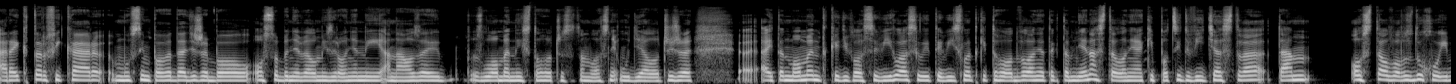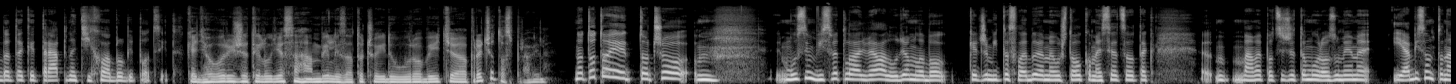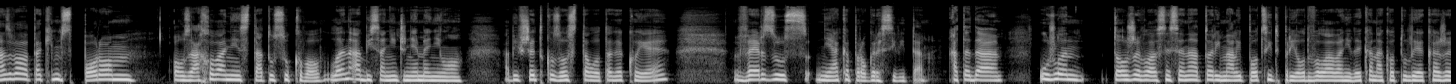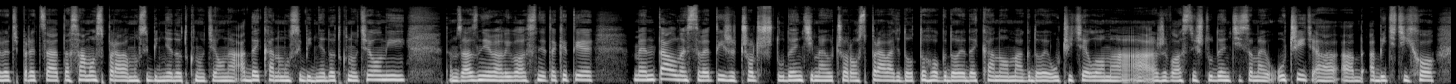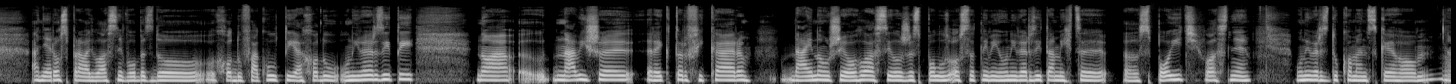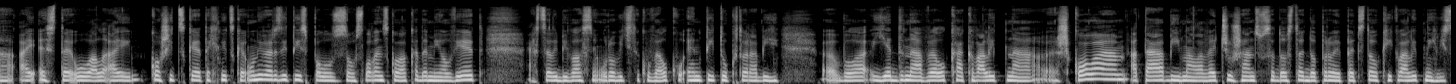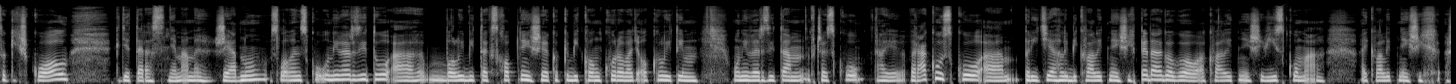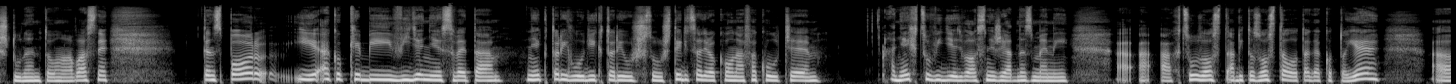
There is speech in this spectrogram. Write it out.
A rektor Fikár, musím povedať, že bol osobne veľmi zronený a naozaj zlomený z toho, čo sa tam vlastne udialo. Čiže aj ten moment, keď vlastne vyhlásili tie výsledky toho odvolania, tak tam nenastalo nejaký pocit víťazstva. Tam ostal vo vzduchu iba také trápne ticho a blbý pocit. Keď hovoríš, že tí ľudia sa hambili za to, čo idú urobiť, prečo to spravili? No toto je to, čo mm, musím vysvetľovať veľa ľuďom, lebo keďže my to sledujeme už toľko mesiacov, tak e, máme pocit, že tomu rozumieme. Ja by som to nazvala takým sporom o zachovanie statusu quo, len aby sa nič nemenilo, aby všetko zostalo tak, ako je, versus nejaká progresivita. A teda už len to, že vlastne senátori mali pocit pri odvolávaní dekana Kotuliaka, že veď predsa tá samozpráva musí byť nedotknutelná a dekan musí byť nedotknutelný. Tam zaznievali vlastne také tie mentálne svety, že čo študenti majú čo rozprávať do toho, kto je dekanom a kto je učiteľom a, a že vlastne študenti sa majú učiť a, a, a byť ticho a nerozprávať vlastne vôbec do chodu fakulty a chodu univerzity. No a e, navyše rektor Fikár najnovšie ohlásil, že spolu s ostatnými univerzitami chce e, spojiť vlastne Univerzitu Komenského, aj STU, ale aj Košické technické univerzity spolu so Slovenskou akadémiou vied. A chceli by vlastne urobiť takú veľkú entitu, ktorá by e, bola jedna veľká kvalitná škola a tá by mala väčšiu šancu sa dostať do prvej 500 kvalitných vysokých škôl, kde teraz nemáme žiadnu slovenskú univerzitu a boli by tak schopnejšie ako keby konkurovať okolitým univerzitám v Česku aj v Rakúsku a pritiahli by kvalitnejších pedagógov a kvalitnejší výskum výskum a aj kvalitnejších študentov. No a vlastne ten spor je ako keby videnie sveta niektorých ľudí, ktorí už sú 40 rokov na fakulte, a nechcú vidieť vlastne žiadne zmeny a, a, a chcú, aby to zostalo tak, ako to je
